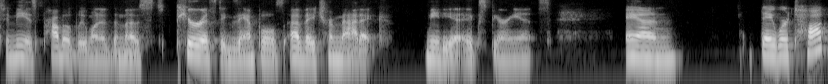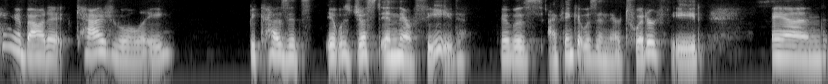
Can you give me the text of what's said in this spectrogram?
to me is probably one of the most purest examples of a traumatic media experience. And they were talking about it casually because it's it was just in their feed it was i think it was in their twitter feed. And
